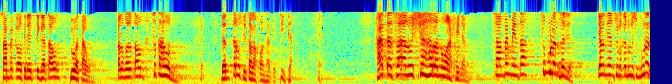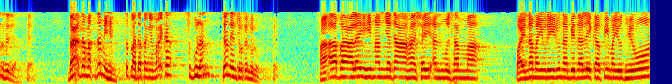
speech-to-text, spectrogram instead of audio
Sampai kalau tidak tiga tahun, dua tahun. Kalau nggak tahun, setahun dan terus ditolak oleh Nabi tidak Hatta sa'alu syahran wahidan. Sampai minta sebulan saja. Jangan dihancurkan dulu sebulan saja. Ba'da maqdamihim. Setelah datangnya mereka sebulan. Jangan dihancurkan dulu. Fa'aba alaihim am yada'aha syai'an musamma. Wa innama yuriduna bidhalika fima yudhirun.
